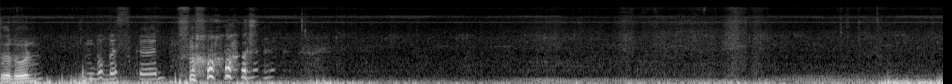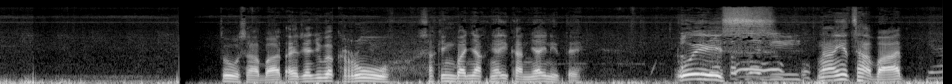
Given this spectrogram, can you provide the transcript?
turun. Hmm, membebaskan. Tuh sahabat airnya juga keruh Saking banyaknya ikannya ini teh lagi. Ngait sahabat Ya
